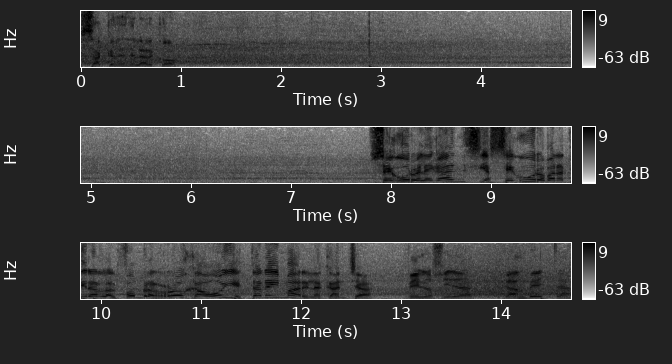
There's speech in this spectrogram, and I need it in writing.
Saque desde el arco. Seguro elegancia, seguro van a tirar la alfombra roja. Hoy está Neymar en la cancha. Velocidad, gambeta,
